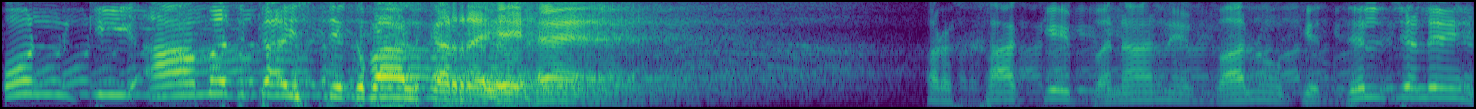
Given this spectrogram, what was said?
ان کی آمد کا استقبال کر رہے ہیں۔ اور خاکے بنانے والوں کے دل جلیں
